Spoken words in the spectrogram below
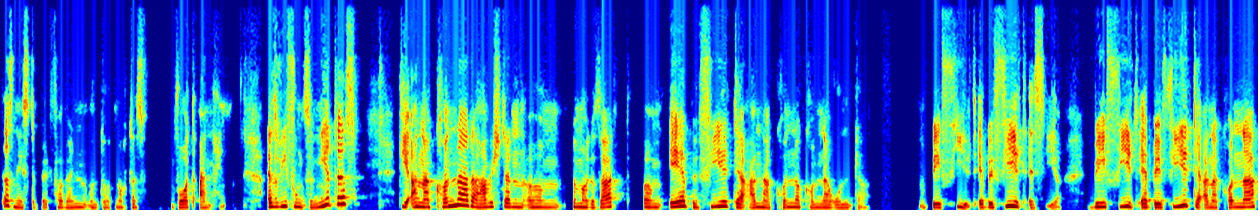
das nächste Bild verwenden und dort noch das Wort anhängen. Also wie funktioniert das? Die Anaconda, da habe ich dann ähm, immer gesagt, ähm, er befiehlt der Anaconda, komm da runter. Befiehlt, er befiehlt es ihr. Befiehlt, er befiehlt der Anaconda,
